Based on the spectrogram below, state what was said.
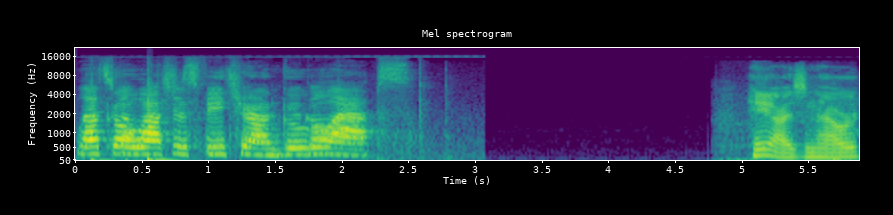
Let's go watch this feature on Google Apps. Hey Eisenhower.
